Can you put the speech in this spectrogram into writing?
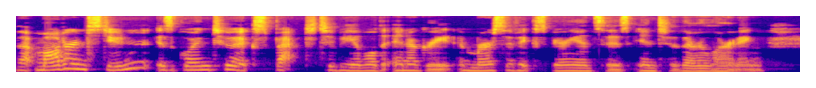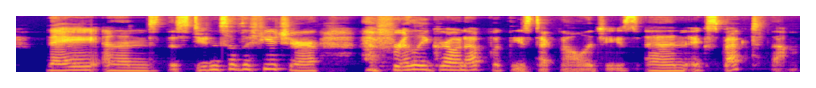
that modern student is going to expect to be able to integrate immersive experiences into their learning. They and the students of the future have really grown up with these technologies and expect them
